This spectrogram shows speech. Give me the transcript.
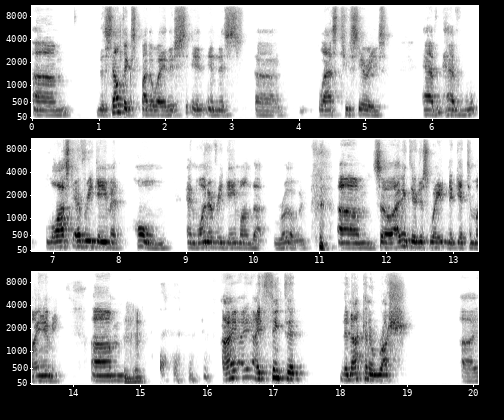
um, the Celtics, by the way, this in, in this uh, last two series have have lost every game at home and won every game on the road. um, so I think they're just waiting to get to Miami. Um, mm-hmm. I, I, I, think that they're not going to rush uh,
